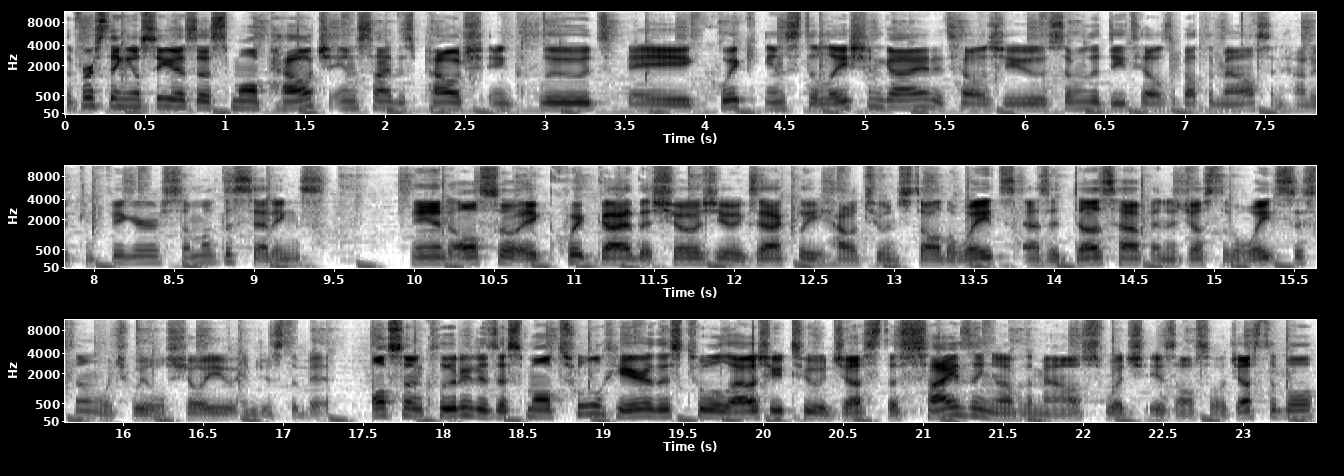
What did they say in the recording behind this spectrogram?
The first thing you'll see is a small pouch. Inside this pouch includes a quick installation guide. It tells you some of the details about the mouse and how to configure some of the settings. And also a quick guide that shows you exactly how to install the weights as it does have an adjustable weight system which we will show you in just a bit. Also included is a small tool here. This tool allows you to adjust the sizing of the mouse which is also adjustable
